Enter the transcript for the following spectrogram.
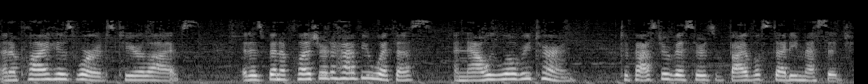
and apply His words to your lives. It has been a pleasure to have you with us, and now we will return to Pastor Visser's Bible study message.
